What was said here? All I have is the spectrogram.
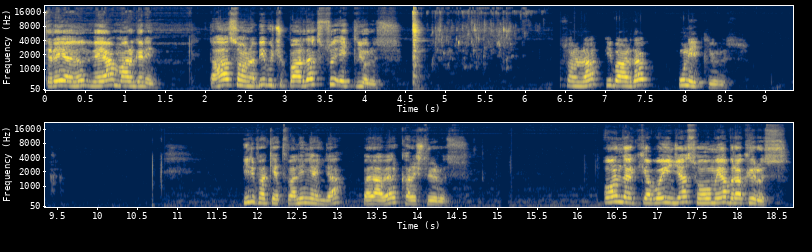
tereyağı veya margarin. Daha sonra 1,5 bardak su ekliyoruz. Sonra 1 bardak un ekliyoruz. 1 paket vanilya ile beraber karıştırıyoruz. 10 dakika boyunca soğumaya bırakıyoruz.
